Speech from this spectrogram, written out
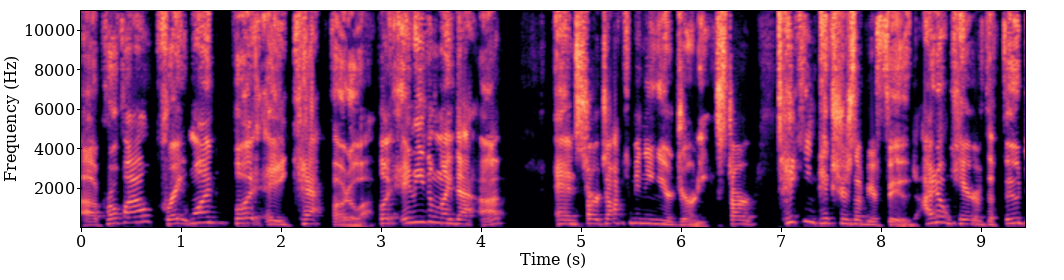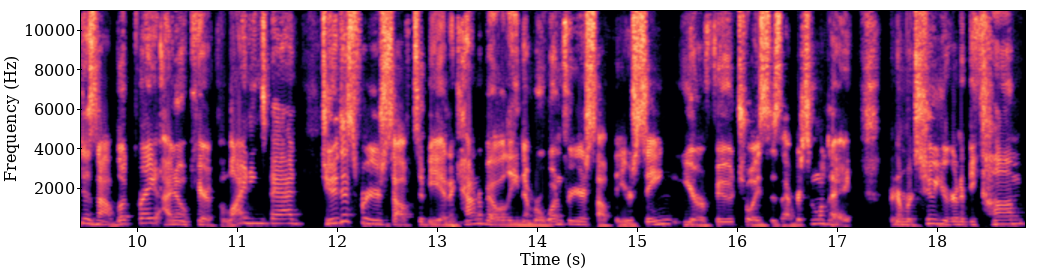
uh, profile, create one, put a cat photo up, put anything like that up and start documenting your journey. Start taking pictures of your food. I don't care if the food does not look great. I don't care if the lighting's bad. Do this for yourself to be an accountability. Number one, for yourself, that you're seeing your food choices every single day. But number two, you're going to become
